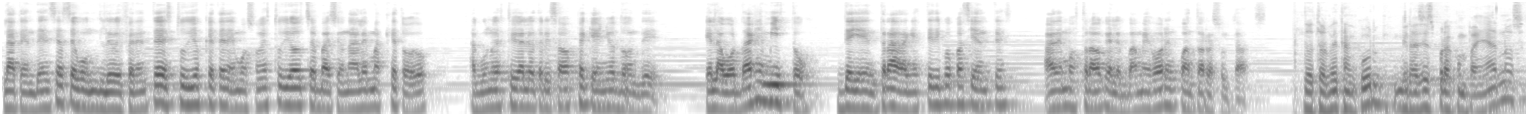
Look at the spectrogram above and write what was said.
la tendencia según los diferentes estudios que tenemos son estudios observacionales más que todo, algunos estudios aleatorizados pequeños donde el abordaje mixto de entrada en este tipo de pacientes ha demostrado que les va mejor en cuanto a resultados. Doctor Betancourt, gracias por acompañarnos.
